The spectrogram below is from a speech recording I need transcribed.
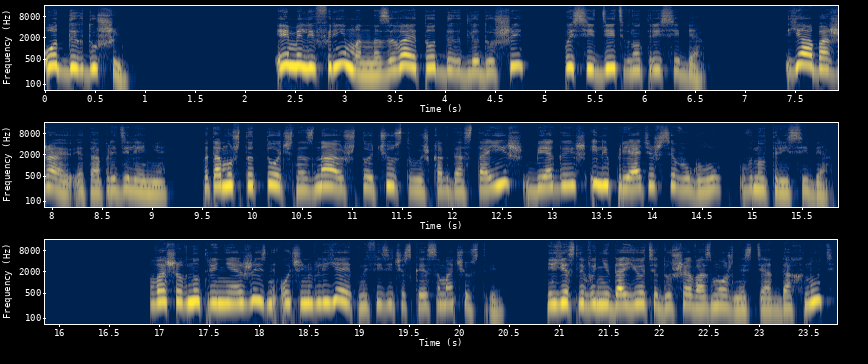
Отдых души. Эмили Фриман называет отдых для души посидеть внутри себя. Я обожаю это определение — потому что точно знаю, что чувствуешь, когда стоишь, бегаешь или прячешься в углу внутри себя. Ваша внутренняя жизнь очень влияет на физическое самочувствие. И если вы не даете душе возможности отдохнуть,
